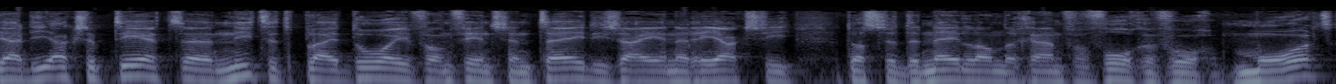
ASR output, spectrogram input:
Ja, die accepteert uh, niet het pleidooi van Vincent T. Die zei in een reactie dat ze de Nederlander gaan vervolgen voor moord.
